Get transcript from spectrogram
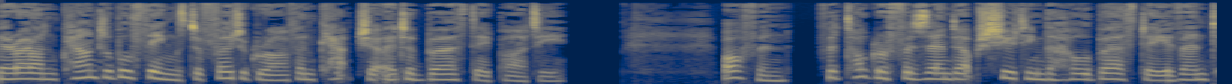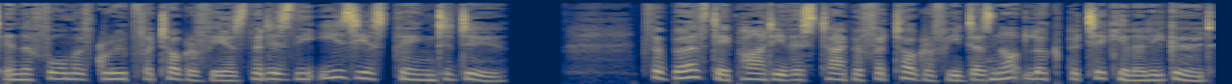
there are uncountable things to photograph and capture at a birthday party. Often, Photographers end up shooting the whole birthday event in the form of group photography as that is the easiest thing to do. For birthday party this type of photography does not look particularly good.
